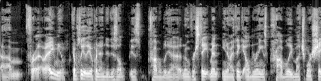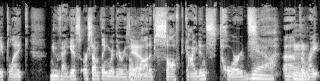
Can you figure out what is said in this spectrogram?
um for I mean, you know completely open-ended is a, is probably a, an overstatement you know i think elden ring is probably much more shaped like new vegas or something where there is a Yeah. lot of soft guidance towards yeah. uh, the Mhm. right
